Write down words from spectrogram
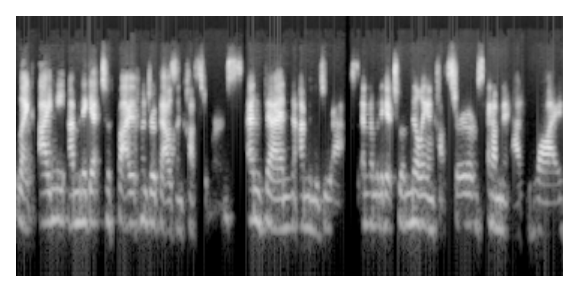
like I need, I'm going to get to 500,000 customers and then I'm going to do X and I'm going to get to a million customers and I'm going to add Y.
